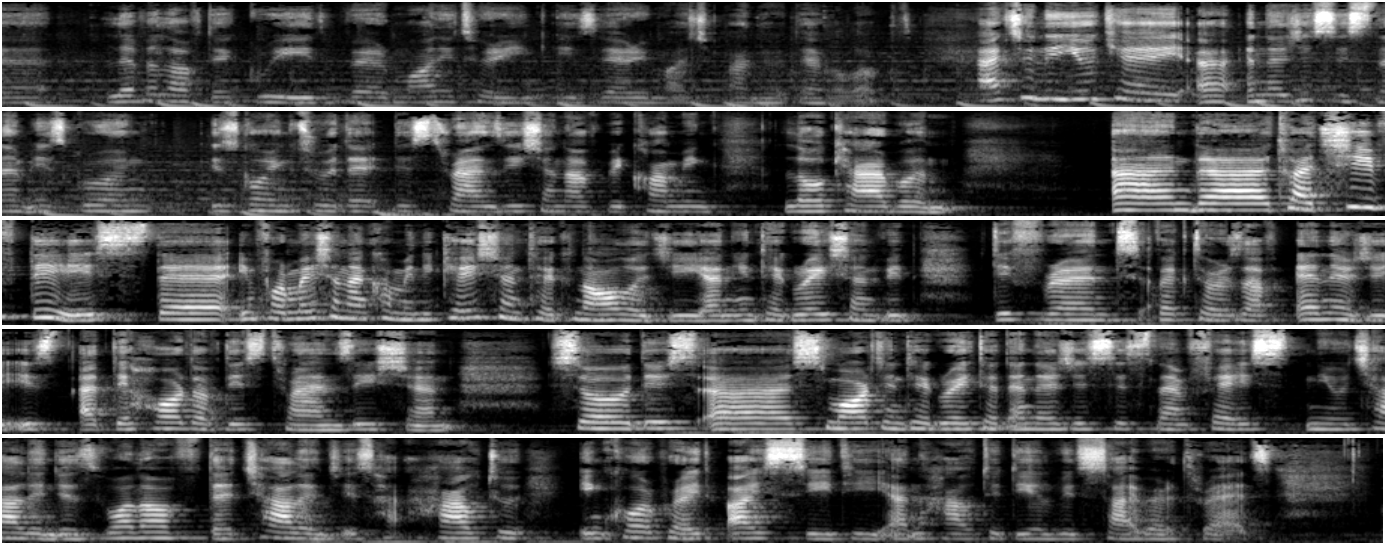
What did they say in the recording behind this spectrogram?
level of the grid where monitoring is very much underdeveloped. Actually, UK uh, energy system is growing is going through the, this transition of becoming low carbon and uh, to achieve this, the information and communication technology and integration with different vectors of energy is at the heart of this transition. So this uh, smart integrated energy system face new challenges. One of the challenges is how to incorporate ICT and how to deal with cyber threats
